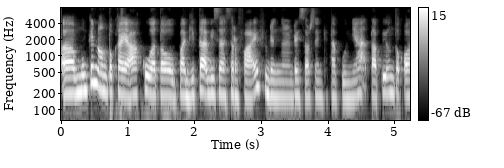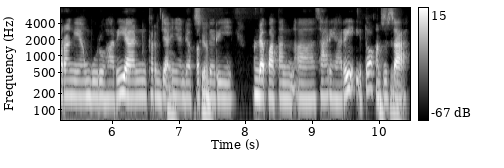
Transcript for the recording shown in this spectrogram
eh, mungkin untuk kayak aku atau Pak Gita bisa survive dengan resource yang kita punya, tapi untuk orang yang buruh harian kerjanya dapat kasihan. dari pendapatan eh, sehari-hari itu akan susah.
